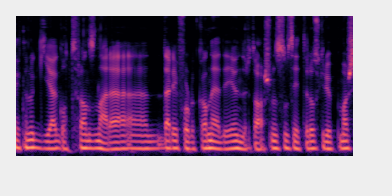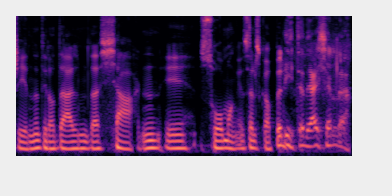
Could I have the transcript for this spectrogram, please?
teknologi har gått fra en sånn Det er de folka nede i underetasjen som sitter og skrur på maskinene, til at det er, det er kjernen i så mange selskaper. Lite det er Kjell, det.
